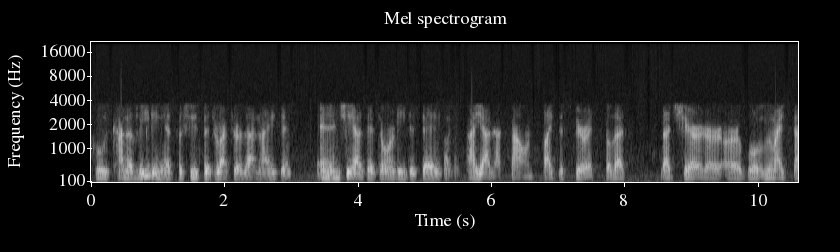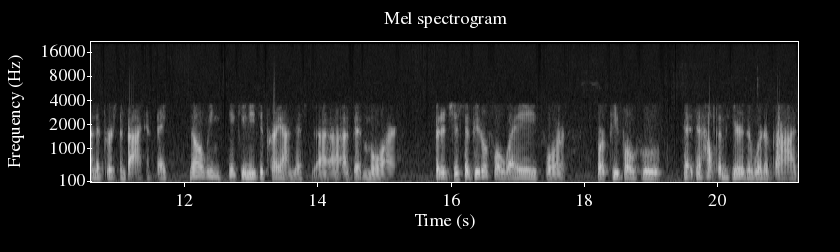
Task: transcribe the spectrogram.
who's kind of leading it. So she's the director of that night, and and, and she has the authority to say, uh, "Yeah, that sounds like the Spirit." So that's that's shared, or, or we'll, we might send the person back and say, no, we think you need to pray on this uh, a bit more. But it's just a beautiful way for for people who to, to help them hear the Word of God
